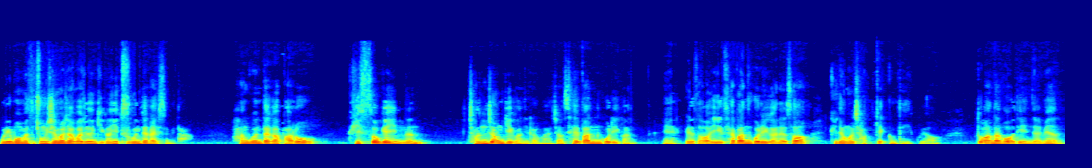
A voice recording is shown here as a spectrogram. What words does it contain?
우리 몸에서 중심을 잡아주는 기관이 두 군데가 있습니다. 한 군데가 바로 귀 속에 있는 전정기관이라고 하죠. 세반고리관. 예, 그래서 이 세반고리관에서 균형을 잡게끔 되어 있고요. 또 하나가 어디에 있냐면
